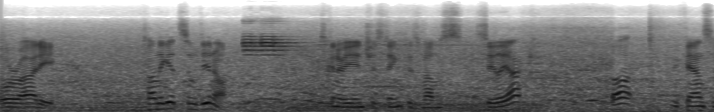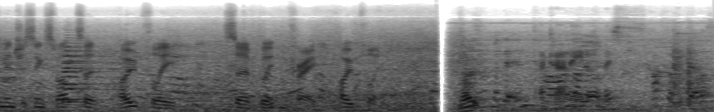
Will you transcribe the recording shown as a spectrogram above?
Alrighty, time to get some dinner. It's going to be interesting because mum's celiac, but we found some interesting spots that hopefully serve gluten free. Hopefully. Nope. I can't eat all this. Not particularly.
